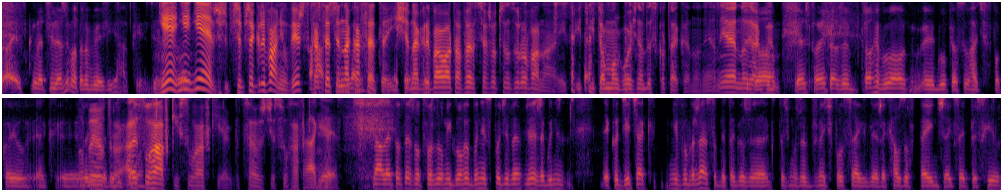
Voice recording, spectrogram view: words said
To jest kurde, czyli na żywo to robiłeś? Ja pierdzielę. Nie, nie, nie, przy, przy przegrywaniu, wiesz, z Aha, kasety na przegrywaniu, kasetę okej, i okej, się okej. nagrywała ta wersja już ocenzurowana i, i, i to mogło iść na dyskotekę, no nie? Nie, no No, jakby, wiesz, pamiętam, że trochę było y, głupio słuchać w pokoju, jak y, no rodzice był byli trochę, w ale domu. słuchawki, słuchawki, jakby całe życie słuchawki. Tak nie? jest. No ale to też otworzyło mi głowę, bo nie spodziewałem, wiesz, jakby nie, jako dzieciak nie wyobrażałem sobie tego, że ktoś może brzmieć w Polsce jak, wiesz, jak House of Pain czy jak Cypress Hill.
